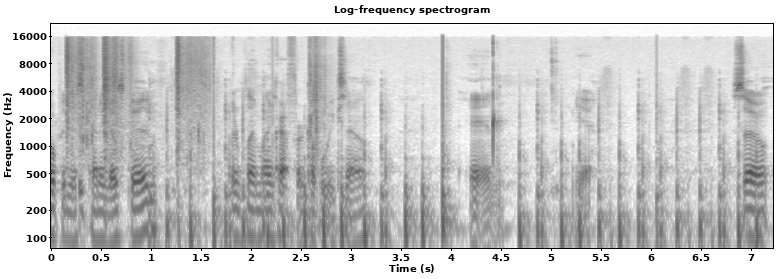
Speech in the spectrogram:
Hoping this kind of goes good. I've been playing Minecraft for a couple weeks now, and yeah. So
